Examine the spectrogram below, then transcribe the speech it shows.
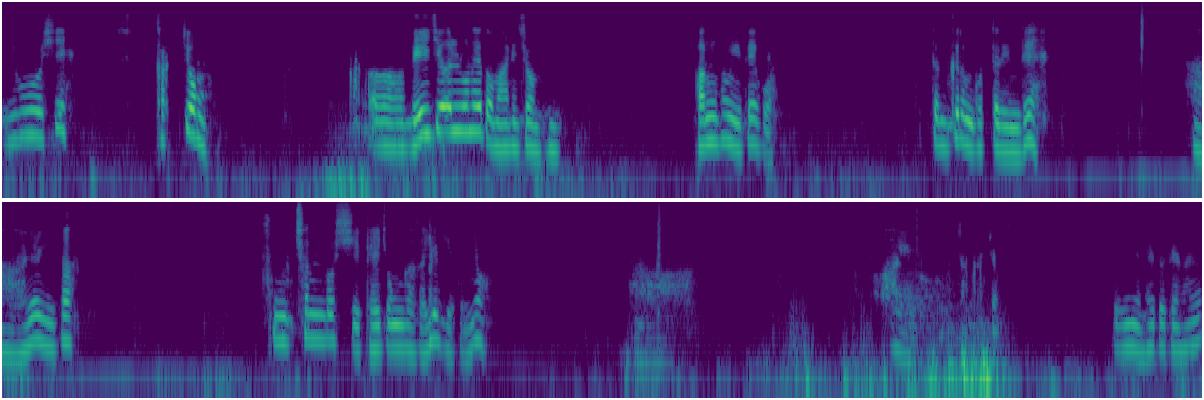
이곳이 각종 어, 메이저 언론에도 많이 좀 방송이 되고 했던 그런 곳들인데 아 여기가 풍천도시 대종가가 여기군요. 아, 아유 잠깐 좀 구경 좀 해도 되나요?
